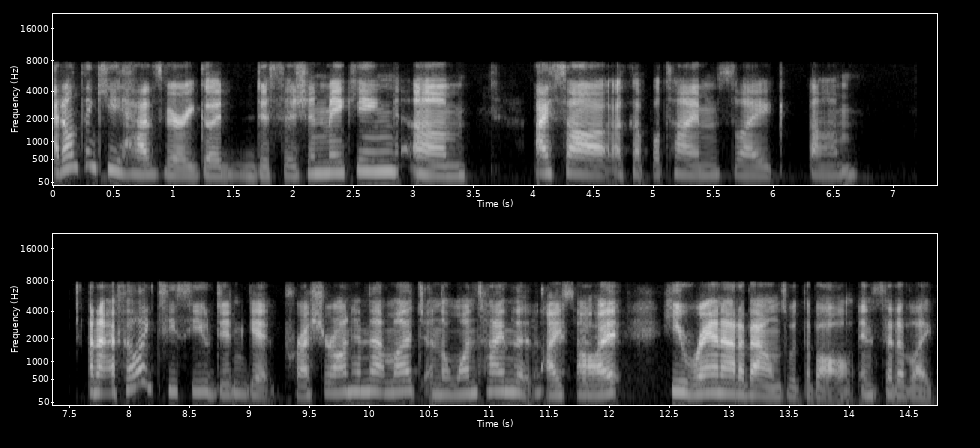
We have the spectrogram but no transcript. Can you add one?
I don't think he has very good decision making. Um, I saw a couple times like um, and I feel like TCU didn't get pressure on him that much. And the one time that I saw it, he ran out of bounds with the ball instead of like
